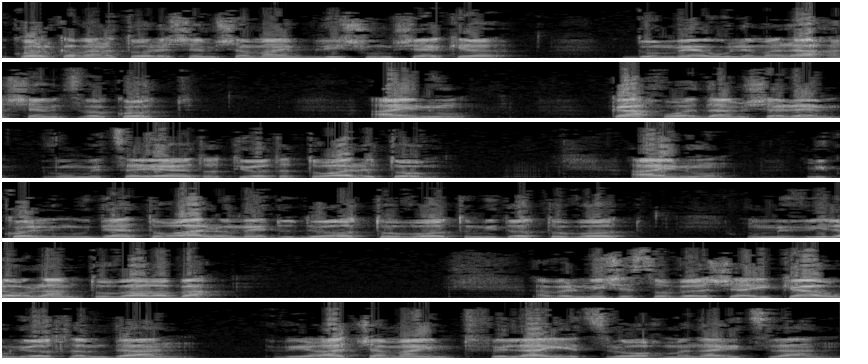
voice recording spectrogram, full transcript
וכל כוונתו לשם שמיים בלי שום שקר, דומה הוא למלאך השם צבקות. היינו, כך הוא אדם שלם, והוא מצייר את אותיות התורה לטוב. היינו, מכל לימודי התורה לומד הוא דעות טובות ומידות טובות, ומביא לעולם טובה רבה. אבל מי שסובר שהעיקר הוא להיות למדן, ויראת שמיים תפלה היא אצלו, רחמנא ליצלן,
